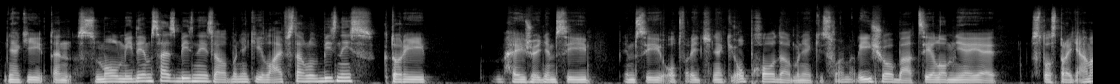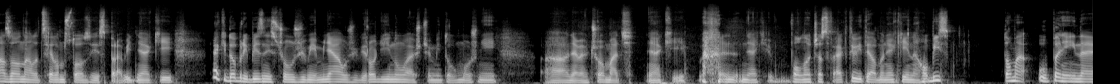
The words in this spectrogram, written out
nejaký ten small medium size business alebo nejaký lifestyle business, ktorý hej, že idem si, idem si otvoriť nejaký obchod alebo nejaký svoj malý e-shop a cieľom nie je z toho spraviť Amazon, ale cieľom z toho je spraviť nejaký, nejaký dobrý biznis, čo uživí mňa, uživí rodinu a ešte mi to umožní, uh, neviem čo, mať nejaký, nejaký voľnočasové aktivity alebo nejaký iné hobby. To má úplne iné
